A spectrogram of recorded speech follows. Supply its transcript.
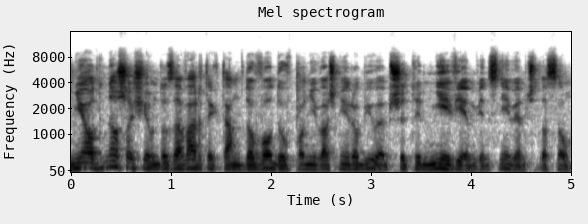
nie odnoszę się do zawartych tam dowodów, ponieważ nie robiłem przy tym, nie wiem, więc nie wiem, czy to są,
